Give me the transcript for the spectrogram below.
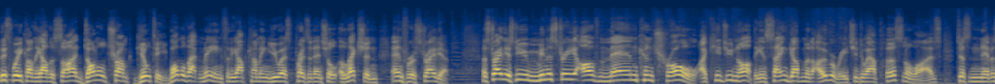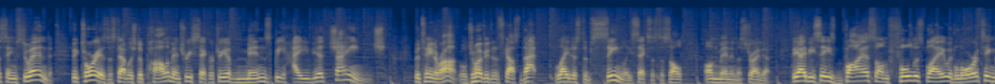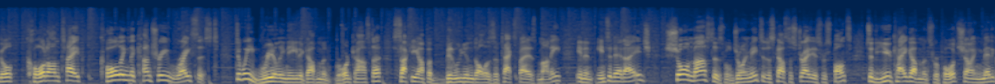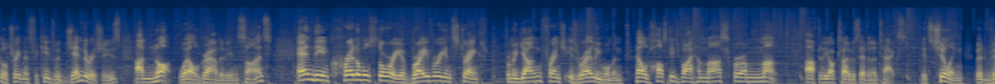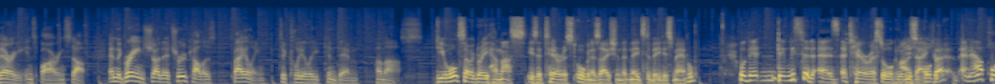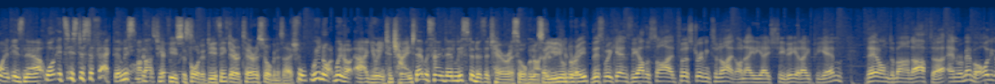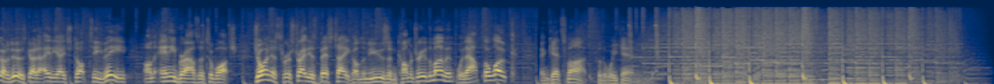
This week on the other side, Donald Trump guilty. What will that mean for the upcoming US presidential election and for Australia? Australia's new Ministry of Man Control. I kid you not, the insane government overreach into our personal lives just never seems to end. Victoria's established a parliamentary secretary of men's behaviour change. Bettina Arndt will join me to discuss that latest obscenely sexist assault on men in Australia. The ABC's bias on full display with Laura Tingle caught on tape calling the country racist. Do we really need a government broadcaster sucking up a billion dollars of taxpayers' money in an internet age? Sean Masters will join me to discuss Australia's response to the UK government's report showing medical treatments for kids with gender issues are not well grounded in science, and the incredible story of bravery and strength from a young French Israeli woman held hostage by Hamas for a month after the October 7 attacks. It's chilling, but very inspiring stuff. And the Greens show their true colours, failing to clearly condemn Hamas. Do you also agree Hamas is a terrorist organisation that needs to be dismantled? Well, they're, they're listed as a terrorist organisation. Do you support that? And our point is now, well, it's, it's just a fact. They're listed well, I'm as a asking if you support it. Do you think they're a terrorist organisation? Well, we're not, we're not arguing to change that. We're saying they're listed as a terrorist organisation. so organisation. you agree? This weekend's The Other Side, first streaming tonight on ADH TV at 8 pm, then on demand after. And remember, all you've got to do is go to adh.tv on any browser to watch. Join us for Australia's best take on the news and commentary of the moment without the woke. And get smart for the weekend.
